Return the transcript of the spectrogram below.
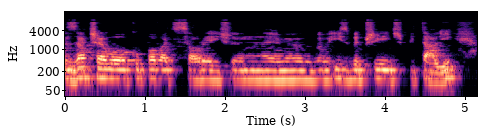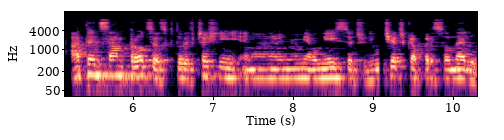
zaczęło okupować SORY i izby przyjęć szpitali, a ten sam proces, który wcześniej miał miejsce, czyli ucieczka personelu,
